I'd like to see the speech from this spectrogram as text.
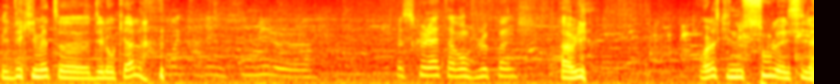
Mais dès qu'ils mettent euh, des locales, Faudrait que tu viennes filmer le, le squelette avant que je le punch. ah oui, voilà ce qui nous saoule ici. Là.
